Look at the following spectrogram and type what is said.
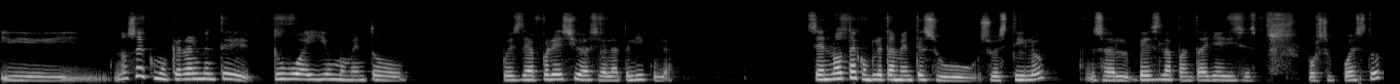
y no sé, como que realmente tuvo ahí un momento pues de aprecio hacia la película. Se nota completamente su, su estilo, o sea, ves la pantalla y dices, por supuesto,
